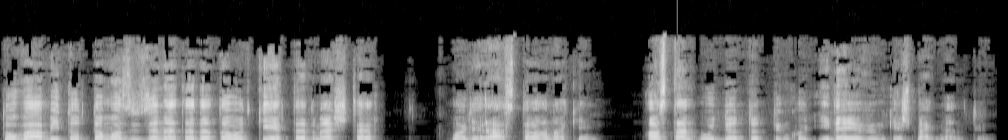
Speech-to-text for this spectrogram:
Továbbítottam az üzenetedet, ahogy kérted, mester, magyarázta Anakin. Aztán úgy döntöttünk, hogy idejövünk és megmentünk.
